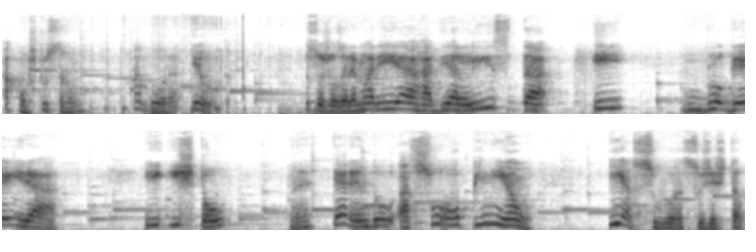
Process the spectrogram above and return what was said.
A construção agora é outra. Eu sou Josélia Maria, radialista e blogueira, e estou né, querendo a sua opinião e a sua sugestão.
